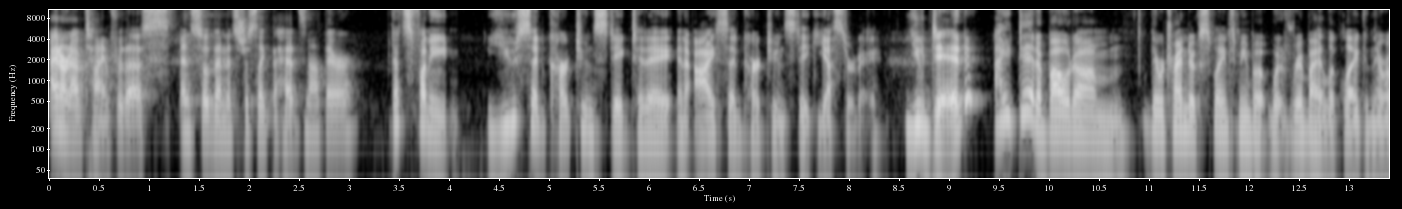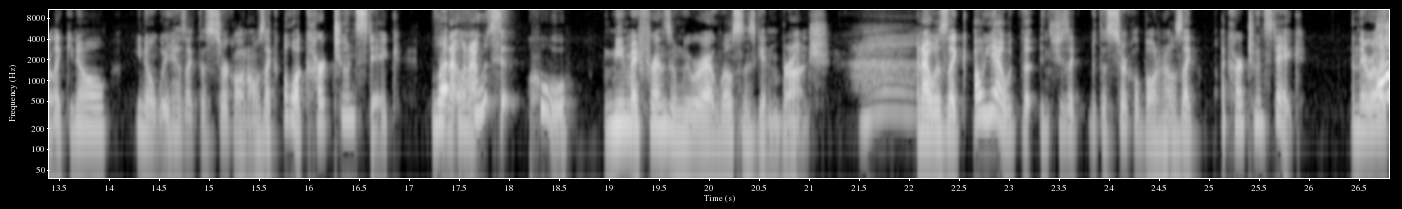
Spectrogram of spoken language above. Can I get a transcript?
I don't have time for this and so then it's just like the head's not there. that's funny you said cartoon steak today and i said cartoon steak yesterday You did? I did about um they were trying to explain to me about what ribeye looked like and they were like, you know, you know, it has like the circle and I was like, "Oh, a cartoon steak." Let, I- when I- who? Me and my friends when we were at Wilson's getting brunch. And I was like, "Oh yeah, with the and she's like with the circle bone." And I was like, "A cartoon steak." And they were like,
